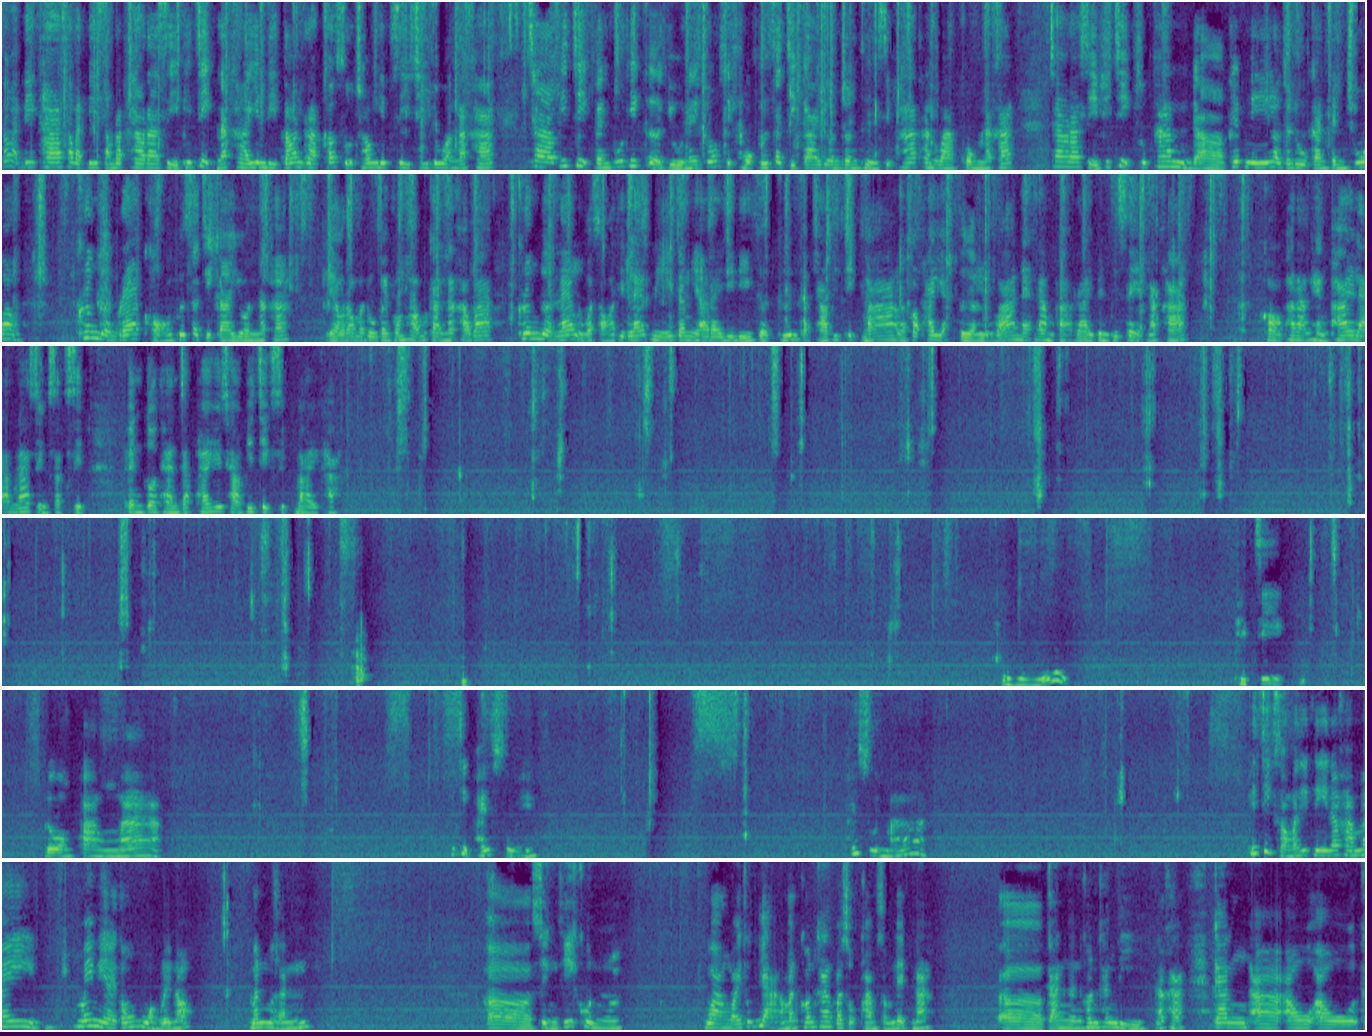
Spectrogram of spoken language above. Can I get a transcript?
สวัสดีค่ะ สวัสดีสำหรับชาวราศีพิจิกนะคะ ยินดีต้อนรับเข้าสู่ช่องยิปซีชี้ดวงนะคะ ชาวพิจิกเป็นผู้ที่เกิดอยู่ในช่วง 16 พฤศจิกายนจนถึง 15 ธันวาคมนะคะ ชาวราศีพิจิกทุกท่านเอ่อคลิปนี้เราจะดูกันเป็นช่วงครึ่งเดือนแรกของพฤศจิกายนนะคะ เดี๋ยวเรามาดูไปพร้อม ๆ กันนะคะว่า ครึ่งเดือนแรกหรือว่า 2 อาทิตย์แรกนี้จะมีอะไรดีๆ เกิดขึ้นกับชาวพิจิกบ้าง แล้วก็ไพ่อยากเตือนหรือว่าแนะนำอะไรเป็นพิเศษนะคะ ขอพลังแห่งไพ่และอำนาจสิ่งศักดิ์สิทธิ์ เป็นตัวแทนจับไพ่ให้ชาวพิจิก10ใบค่ะ โอ้โหพิจิก ดวงปังมากพิจิกไพ่สวยไพ่สวยมากพิจิกสองอาทิตย์นี้นะคะ ไม่ไม่มีอะไรต้องห่วงเลยเนาะมันเหมือน เอ่อสิ่งที่คุณวางไว้ทุกอย่างมันค่อนข้างประสบความสำเร็จนะเออการเงินค่อนข้างดีนะคะ การอ่าเอาเอา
